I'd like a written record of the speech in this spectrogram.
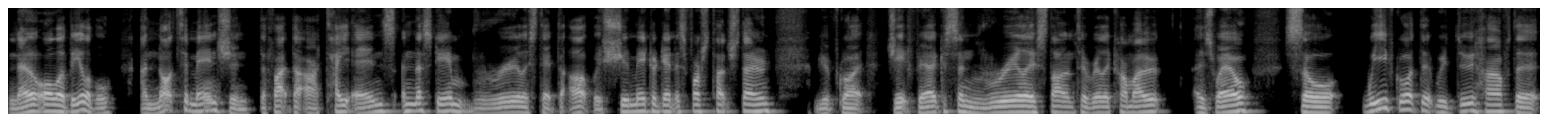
now all available, and not to mention the fact that our tight ends in this game really stepped it up with Schoonmaker getting his first touchdown. You've got Jake Ferguson really starting to really come out as well. So we've got that we do have the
